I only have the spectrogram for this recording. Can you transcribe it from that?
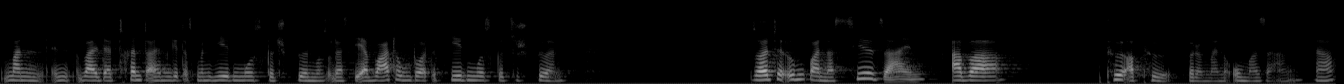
man in, weil der Trend dahin geht, dass man jeden Muskel spüren muss oder dass die Erwartung dort ist, jeden Muskel zu spüren. Sollte irgendwann das Ziel sein, aber peu à peu, würde meine Oma sagen, ja?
